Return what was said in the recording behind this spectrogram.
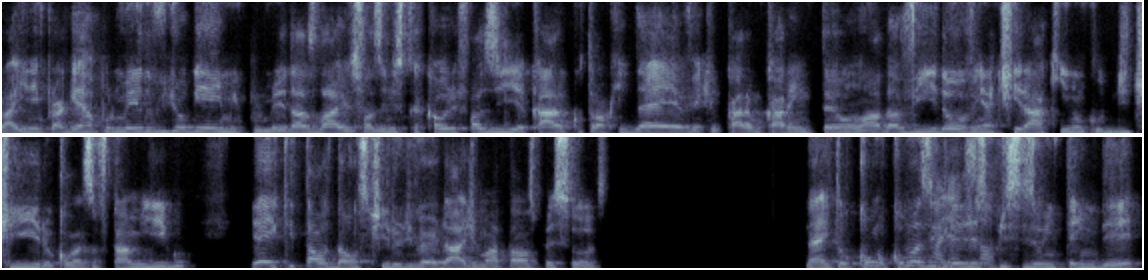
para irem para a guerra por meio do videogame, por meio das lives, fazendo isso que a Kaori fazia. Cara, troca ideia, vê que o cara é um cara então lá da vida, ou vem atirar aqui num clube de tiro, começa a ficar amigo. E aí, que tal dar uns tiros de verdade e matar umas pessoas? Né? Então, como, como as igrejas precisam entender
